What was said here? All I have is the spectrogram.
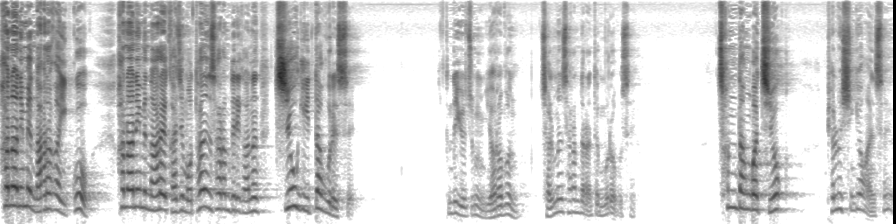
하나님의 나라가 있고 하나님의 나라에 가지 못하는 사람들이 가는 지옥이 있다고 그랬어요. 근데 요즘 여러분 젊은 사람들한테 물어보세요. 천당과 지옥 별로 신경 안 써요.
